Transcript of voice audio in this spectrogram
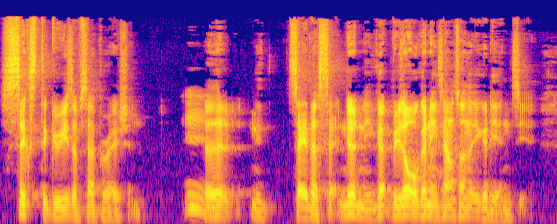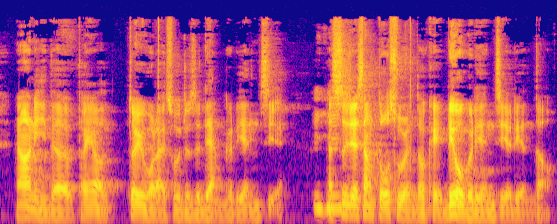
，six degrees of separation，嗯，就是你谁的谁，就你跟，比如说我跟你这样算是一个连接，然后你的朋友对于我来说就是两个连接，嗯，那世界上多数人都可以六个连接连到，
